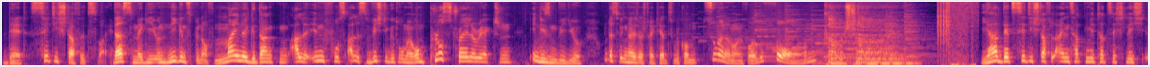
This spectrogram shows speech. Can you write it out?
Dead City Staffel 2. Das Maggie und Negan Spin-off. Meine Gedanken, alle Infos, alles Wichtige drumherum plus Trailer Reaction in diesem Video. Und deswegen heiße ich euch direkt herzlich willkommen zu einer neuen Folge von Couch Time. Ja, Dead City Staffel 1 hat mir tatsächlich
